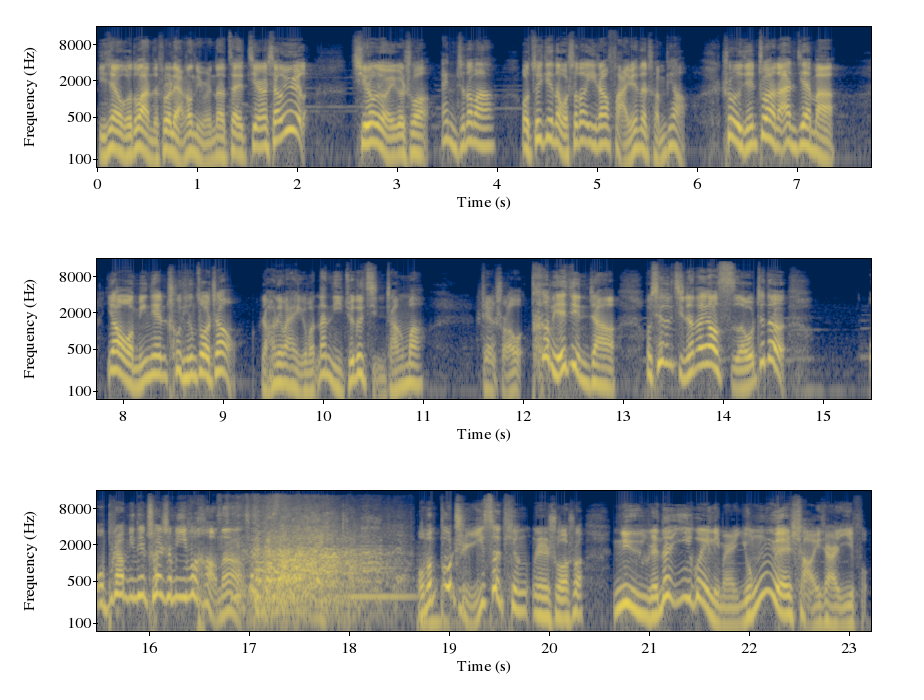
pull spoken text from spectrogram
以前有个段子说两个女人呢在街上相遇了，其中有一个说：“哎，你知道吗？我最近呢我收到一张法院的传票，说有件重要的案件吧，要我明天出庭作证。”然后另外一个问：“那你觉得紧张吗？”这个说了：“我特别紧张，我现在紧张的要死，我真的我不知道明天穿什么衣服好呢。”我们不止一次听人说说，女人的衣柜里面永远少一件衣服。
